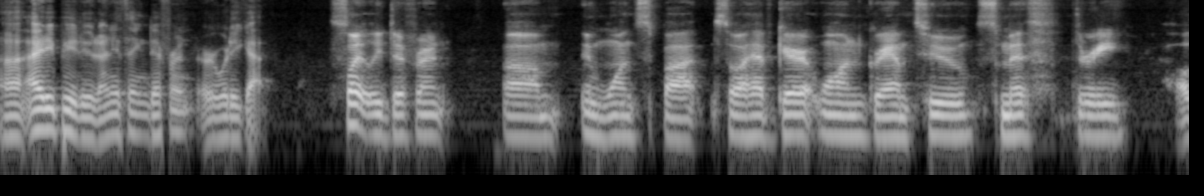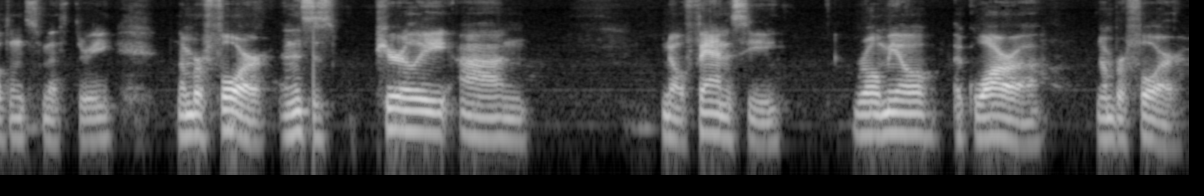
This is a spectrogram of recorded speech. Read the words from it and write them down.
Uh, IDP, dude, anything different or what do you got? Slightly different um, in one spot. So I have Garrett one, Graham two, Smith three, Aldon Smith three, number four, and this is purely on you know fantasy. Romeo Okwara, number four.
